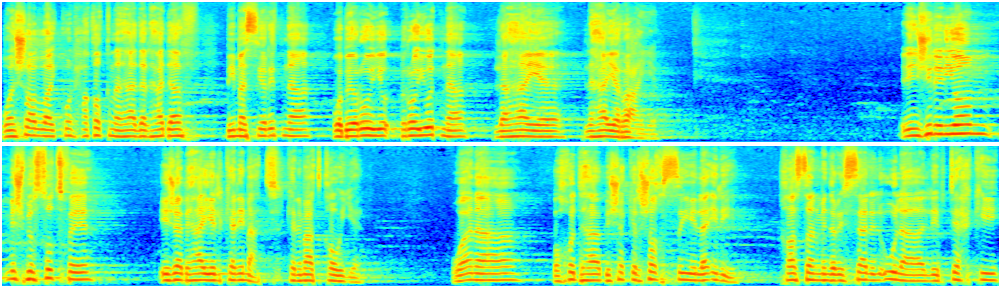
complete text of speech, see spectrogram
وإن شاء الله يكون حققنا هذا الهدف بمسيرتنا وبرؤيتنا لهاي لهاي الرعية. الإنجيل اليوم مش بالصدفة اجى بهاي الكلمات كلمات قوية. وأنا باخذها بشكل شخصي لإلي خاصة من الرسالة الأولى اللي بتحكي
